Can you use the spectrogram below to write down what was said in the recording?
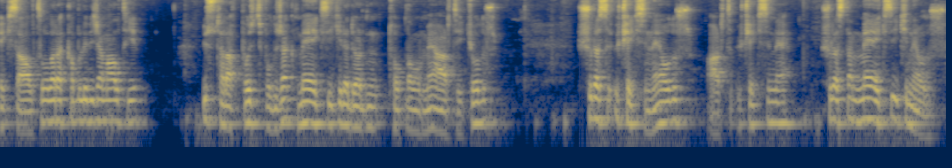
eksi 6 olarak kabul edeceğim 6'yı. Üst taraf pozitif olacak. m eksi 2 ile 4'ün toplamı m artı 2 olur. Şurası 3 eksi n olur. Artı 3 eksi n. Şurası da m eksi 2 n olur.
